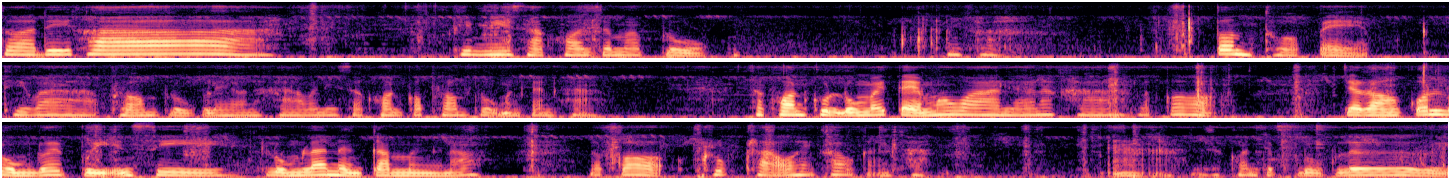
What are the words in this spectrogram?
สวัสดีค่ะคลิปนี้สาครจะมาปลูก นี่ค่ะ ต้นถั่วแปบที่ว่าพร้อมปลูกแล้วนะคะ วันนี้สาครก็พร้อมปลูกเหมือนกันค่ะสาครขุดหลุมไว้แต่เมื่อวานแล้วนะคะ แล้วก็จะรองก้นหลุมด้วยปุ๋ยอินทรีย์หลุมละหนึ่งกำมือเนาะแล้วก็คลุกเคล้าให้เข้ากันค่ะ อ่าสาครจะปลูกเลย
